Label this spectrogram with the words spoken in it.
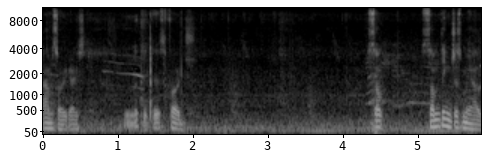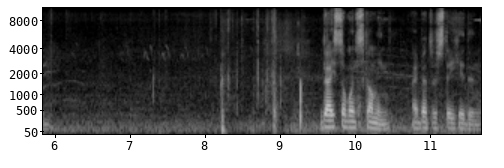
I'm sorry, guys. Look at this fudge. Some something just meowed. Guys, someone's coming. I better stay hidden.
